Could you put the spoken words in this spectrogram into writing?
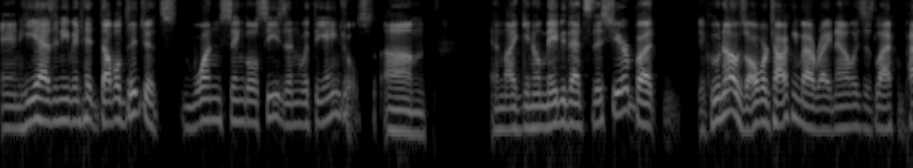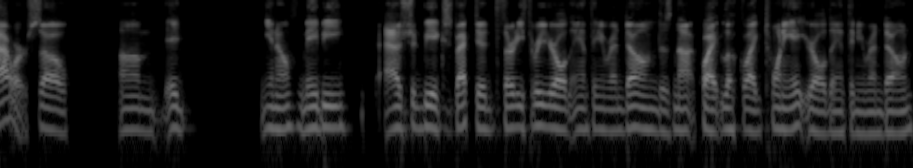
and he hasn't even hit double digits one single season with the Angels. Um, and like, you know, maybe that's this year, but who knows? All we're talking about right now is his lack of power. So, um, it, you know, maybe as should be expected, 33 year old Anthony Rendon does not quite look like 28 year old Anthony Rendon.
